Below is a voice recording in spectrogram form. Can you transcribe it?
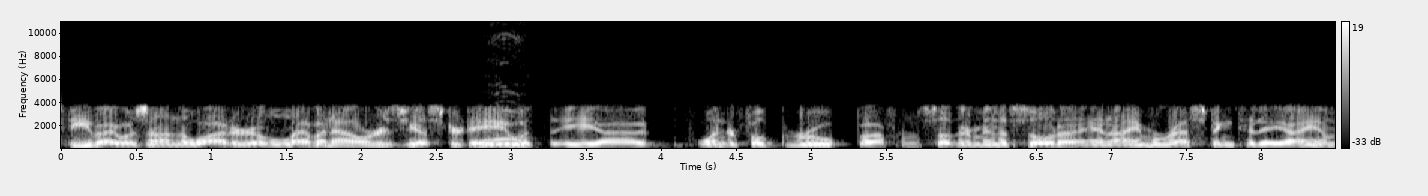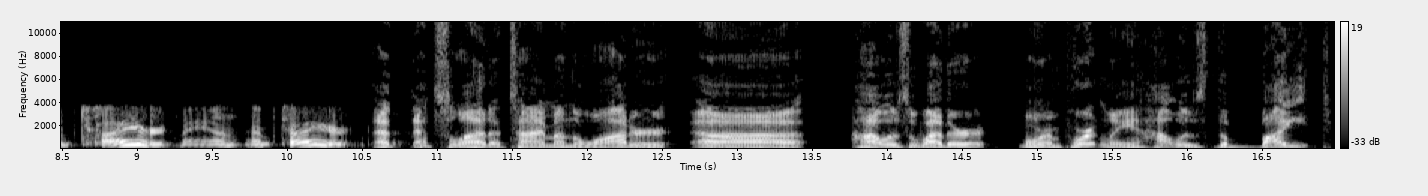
Steve. I was on the water 11 hours yesterday Woo. with a uh, wonderful group uh, from southern Minnesota, and I'm resting today. I am tired, man. I'm tired. That, that's a lot of time on the water. Uh, how was the weather? More importantly, how was the bite?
